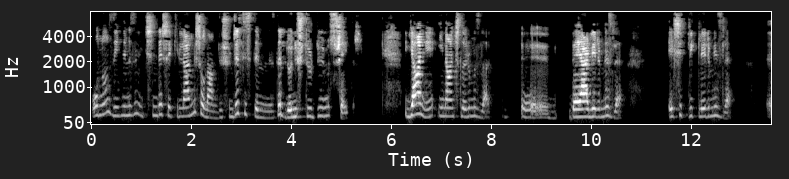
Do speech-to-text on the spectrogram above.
onu zihnimizin içinde şekillenmiş olan düşünce sistemimizde dönüştürdüğümüz şeydir. Yani inançlarımızla, e, değerlerimizle, eşitliklerimizle, e,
